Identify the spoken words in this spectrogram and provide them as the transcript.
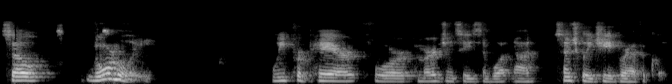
So normally, we prepare for emergencies and whatnot, essentially geographically.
